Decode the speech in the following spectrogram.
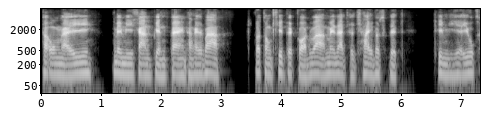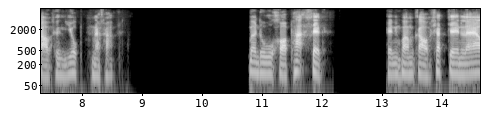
ถ้าองค์ไหนไม่มีการเปลี่ยนแปลงทางกายภาพ ก็ต้องคิดไปก่อนว่าไม่น่าจะใช่พระสมเด็จที่มีอายุเก่าถึงยุคนะครับ เมื่อดูขอบพระเสร็จ เห็นความเก่าชัดเจนแล้ว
